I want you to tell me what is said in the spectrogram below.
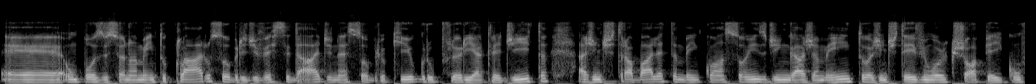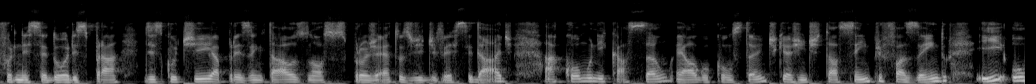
é, um posicionamento claro sobre diversidade, né, sobre o que o Grupo Fleury acredita. A gente trabalha também com ações de engajamento. A gente teve um workshop aí com fornecedores para discutir e apresentar os nossos projetos de diversidade. A comunicação é algo constante que a gente está sempre fazendo e o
